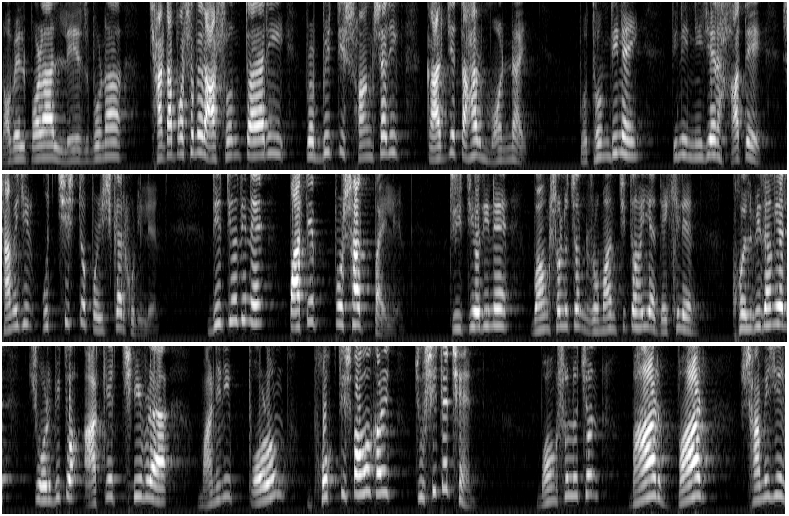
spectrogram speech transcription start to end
নবেল পড়া, লেজ বোনা, ছাটা পশমের আসন তৈয়ারি, প্রবৃত্তি সাংসারিক কার্যে তাহার মন নাই। প্রথম দিনেই তিনি নিজের হাতে স্বামীজির উচ্ছিষ্ট পরিষ্কার করিলেন। দ্বিতীয় দিনে পাতে প্রসাদ পাইলেন। তৃতীয় দিনে বংশলোচন রোমাঞ্চিত হইয়া দেখিলেন, খলবিদঙের চর্বিত আকের ছিবড়া মানিনী পরম ভক্তি সহকারে চুষিতেছেন। বংশলোচন বারবার স্বামীজির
